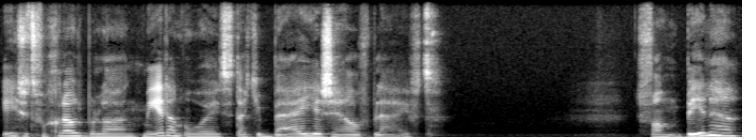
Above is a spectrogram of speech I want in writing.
is het van groot belang, meer dan ooit, dat je bij jezelf blijft. Van binnen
